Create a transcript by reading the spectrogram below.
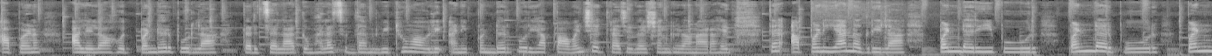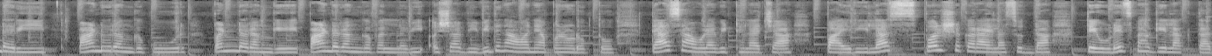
आपण आलेलो आहोत पंढरपूरला. तर चला तुम्हाला सुद्धा मी विठू माऊली आणि पंढरपूर ह्या पावन क्षेत्राचे दर्शन घडवणार आहेत. तर आपण या नगरीला पंढरीपूर पंढरपूर पंढरी पांडुरंगपूर पंडरंगे पांडरंगवल्लवी अशा विविध नावाने आपण ओळखतो. त्या सावळ्या विठ्ठलाच्या पायरीला स्पर्श करायला सुद्धा तेवढेच भागे लागतात.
